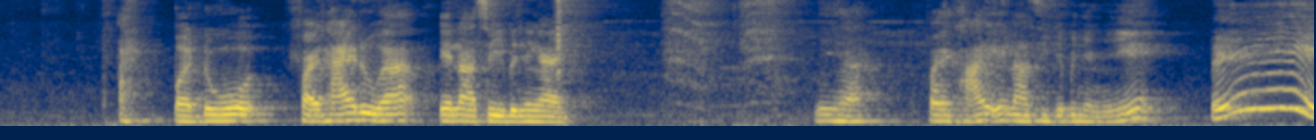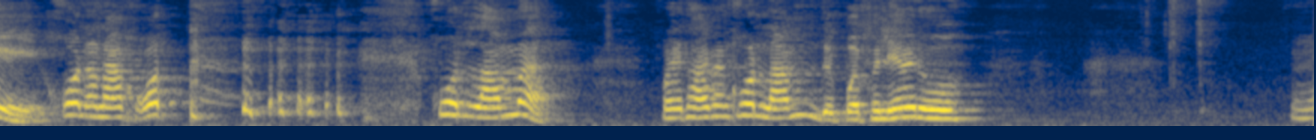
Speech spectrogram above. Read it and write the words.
ๆอะ เปิดดูไฟท้ายดูฮะ NRC เป็นยังไง นี่ฮะ ไฟท้าย NRC จะเป็นอย่างนี้ นี่ โคตรอนาคต โคตรล้ำอะ ไฟท้ายมันโคตรล้ำ เดี๋ยวเปิดไฟเลี้ยวให้ดู โอ้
